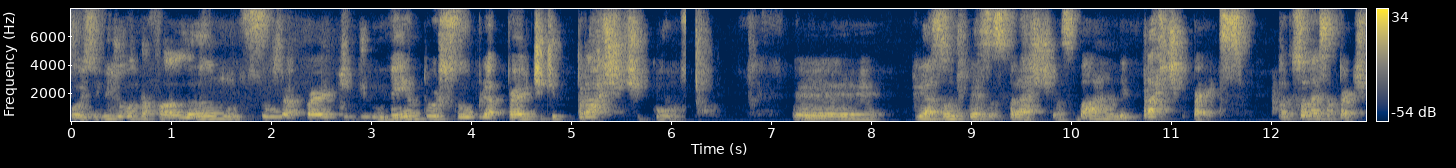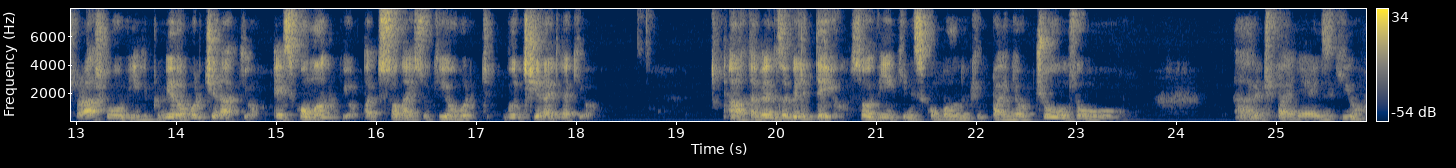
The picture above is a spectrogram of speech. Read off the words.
Bom, esse vídeo eu vou estar tá falando sobre a parte de Inventor, sobre a parte de plásticos. É, criação de peças plásticas, barra de plastic parts. Para adicionar essa parte de plástico, eu vou vir aqui primeiro, eu vou tirar aqui, ó, esse comando aqui, ó. Para adicionar isso aqui, eu vou, vou tirar ele daqui, ó. Ah, tá vendo? Desabilitei, ó. Só vir aqui nesse comando aqui, o painel chose, ou a área de painéis aqui, ó.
